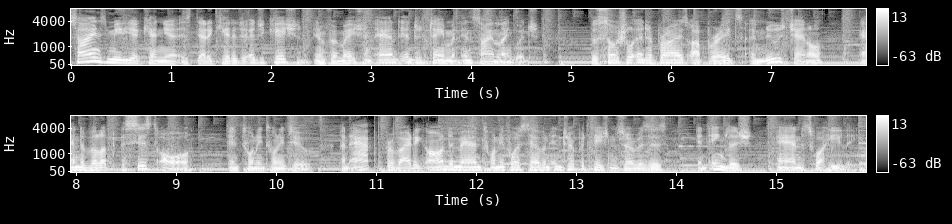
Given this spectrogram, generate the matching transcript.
Signs Media Kenya is dedicated to education, information, and entertainment in sign language. The social enterprise operates a news channel and developed Assist All in 2022, an app providing on demand 24 7 interpretation services in English and Swahili.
